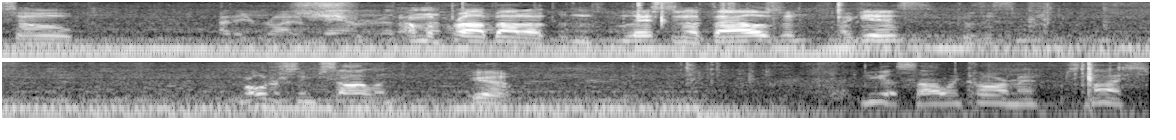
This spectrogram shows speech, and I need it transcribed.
So I didn't write them down. I'm gonna probably about a, less than a thousand, I guess. Cause it's Motor seems solid. yeah. You got a solid car, man. It's nice.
